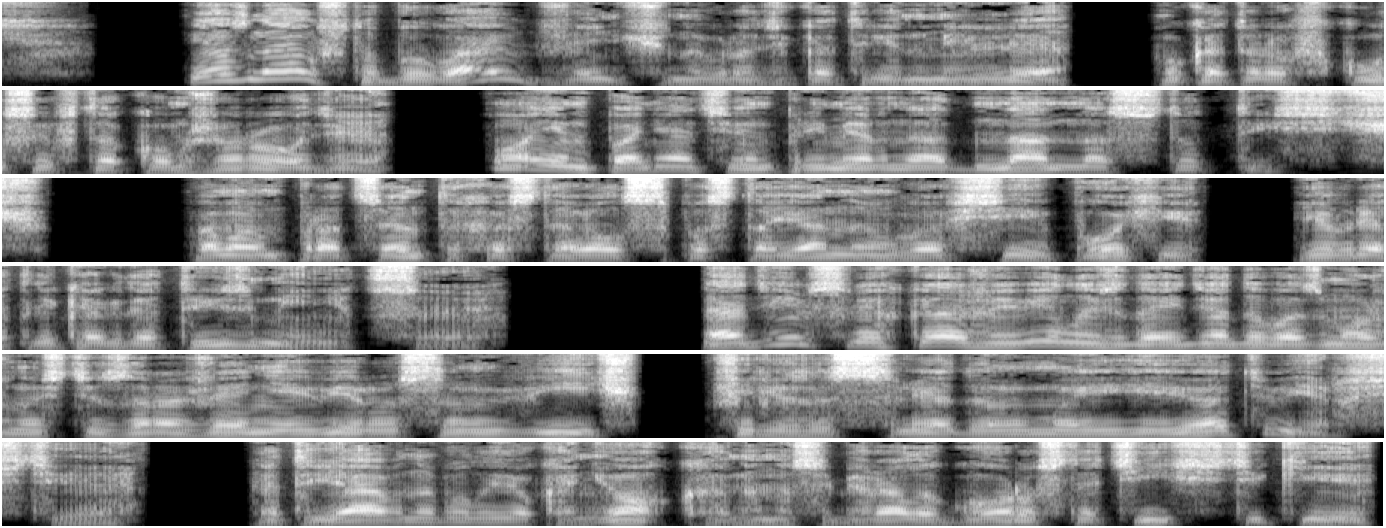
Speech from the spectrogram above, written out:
Я знал, что бывают женщины вроде Катрин Милле, у которых вкусы в таком же роде, моим понятиям примерно одна на сто тысяч. По-моему, процент их оставался постоянным во все эпохи и вряд ли когда-то изменится. Адиль слегка оживилась, дойдя до возможности заражения вирусом ВИЧ через исследуемое ею отверстие. Это явно был ее конек, она насобирала гору статистики.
